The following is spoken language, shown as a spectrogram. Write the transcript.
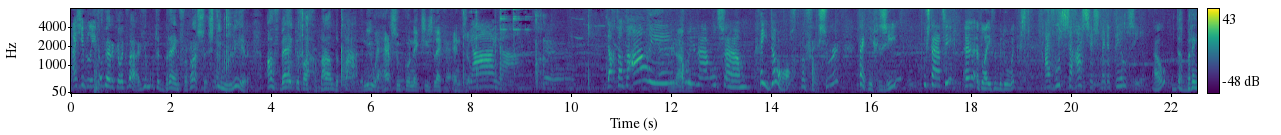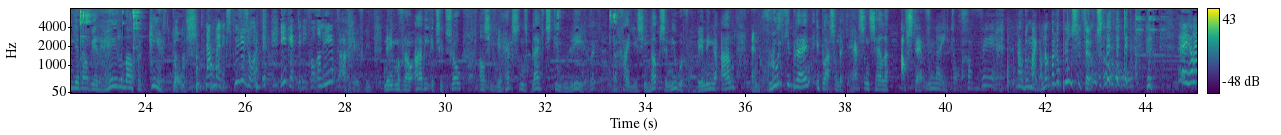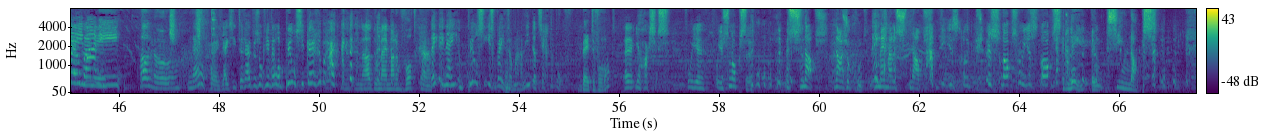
alsjeblieft. Ja, werkelijk waar, je moet het brein verrassen, stimuleren. Afwijken van gebaande paden, nieuwe hersenconnecties leggen en zo. Ja, ja. Dag, tante Ali. Goedenavond. Goedenavond, Saam. Hé, hey, dag, professor. Tijd niet gezien. Hoe staat hij? Eh, het leven bedoel ik. Hij voedt zijn hassers met een pilsie. Oh? Dat breng je nou weer helemaal verkeerd, Toos. Nou, mijn excuses hoor. Ik heb er niet voor geleerd. Ja, geeft niet. Nee, mevrouw Adi, het zit zo. Als je je hersens blijft stimuleren, dan gaan je synapsen nieuwe verbindingen aan en groeit je brein in plaats van dat je hersencellen afsterven. Nee, toch, ga weg. Nou, doe mij dan ook maar een pulsie, Toos. hey, hallo, Hey, Manny. Hallo. Nou, eh, jij ziet eruit alsof je wel een pilsie kan gebruiken. Nou, doe mij maar een vodka. Nee, nee, nee, een pilsie is beter, Mani. Dat zegt de proef. Beter voor wat? Eh, je harsjes. Voor je, voor je snapsen. Een snaps. Nou, is ook goed. Doe mij maar een snaps. Die is goed. Een snaps voor je snaps. Nee, een synaps.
